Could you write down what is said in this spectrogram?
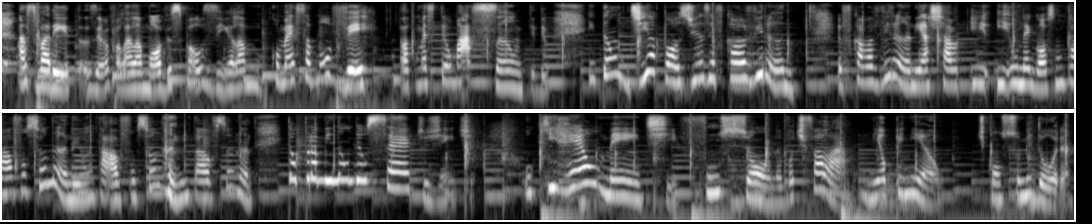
as varetas, eu ia falar, ela move os pauzinhos, ela começa a mover, ela começa a ter uma ação, entendeu? Então, dia após dia, eu ficava virando, eu ficava virando e achava que e, o negócio não estava funcionando, e não estava funcionando, não estava funcionando. Então, para mim, não deu certo, gente. O que realmente funciona, vou te falar, minha opinião de consumidora,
